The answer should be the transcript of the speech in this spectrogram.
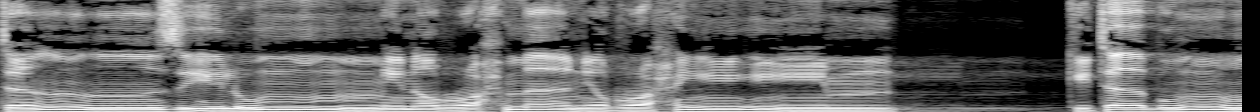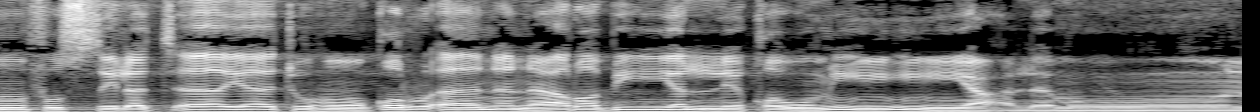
تنزيل من الرحمن الرحيم كتاب فصلت اياته قرانا عربيا لقوم يعلمون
